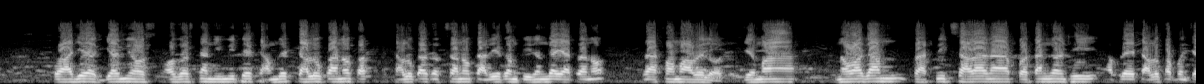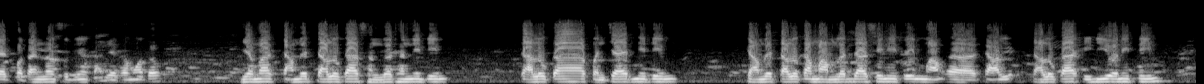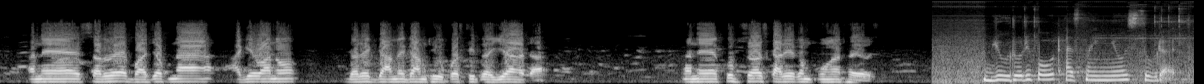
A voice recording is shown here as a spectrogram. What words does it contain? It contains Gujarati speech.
તો આજે અગિયારમી ઓગસ્ટના નિમિત્તે કામરેજ તાલુકાનો તાલુકા કક્ષાનો કાર્યક્રમ તિરંગા યાત્રાનો રાખવામાં આવેલો હતો. જેમાં નવાગામ પ્રાથમિક શાળાના પટાંગણથી આપણે તાલુકા પંચાયત પટાંગણ સુધીનો કાર્યક્રમ હતો. જેમાં કામરેજ તાલુકા સંગઠનની ટીમ, તાલુકા પંચાયતની ટીમ, કામરેજ તાલુકા મામલતદારશ્રીની ટીમ તાલુકા ટીડીઓની ટીમ અને સર્વે ભાજપના આગેવાનો દરેક ગામે ગામથી ઉપસ્થિત રહ્યા હતા. અને ખૂબ સરસ કાર્યક્રમ પૂર્ણ થયો છે. Bureau report S news Surat.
